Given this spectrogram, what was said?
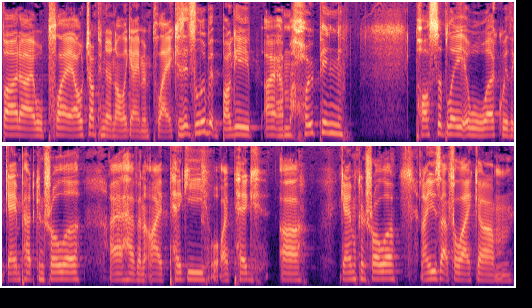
But I will play. I'll jump into another game and play because it's a little bit buggy. I am hoping possibly it will work with a gamepad controller. I have an iPeggy or iPeg uh, game controller, and I use that for like um,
